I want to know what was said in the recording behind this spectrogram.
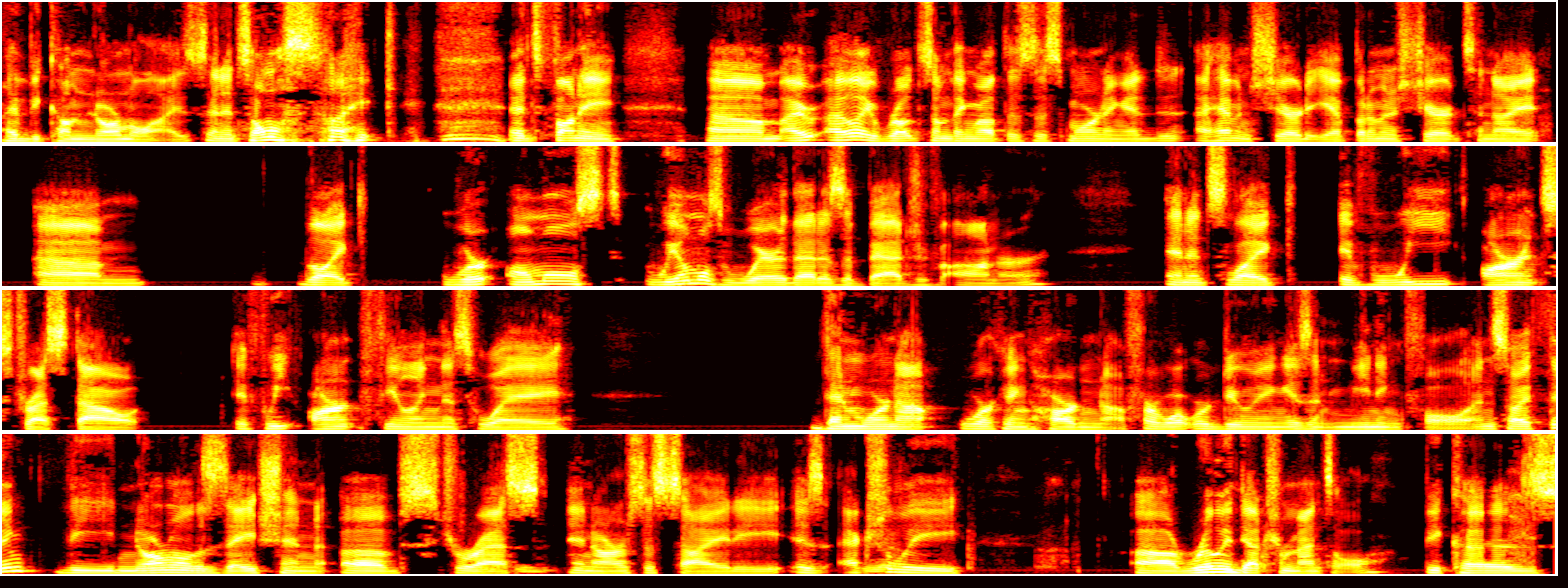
have become normalized, and it's almost like it's funny. Um, I, I, like wrote something about this this morning. I, I haven't shared it yet, but I'm going to share it tonight. Um, like we're almost we almost wear that as a badge of honor, and it's like if we aren't stressed out, if we aren't feeling this way, then we're not working hard enough or what we're doing isn't meaningful. And so I think the normalization of stress mm-hmm. in our society is actually yeah. uh, really detrimental because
